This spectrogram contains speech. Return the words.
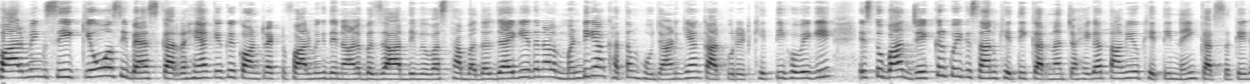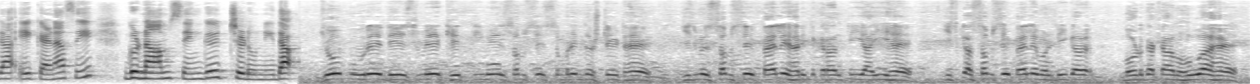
ਫਾਰਮਿੰਗ ਸੀ। ਕਿਉਂ ਅਸੀਂ ਬਹਿਸ ਕਰ ਰਹੇ ਹਾਂ? ਕਿਉਂਕਿ ਕੰਟਰੈਕਟ ਫਾਰਮਿੰਗ ਦੇ ਨਾਲ ਬਾਜ਼ਾਰ ਦੀ ਵਿਵਸਥਾ ਬਦਲ ਜਾਏਗੀ, ਇਹਦੇ ਨਾਲ ਮੰਡੀਆਂ ਖਤਮ ਹੋ ਜਾਣਗੀਆਂ, ਕਾਰਪੋਰੇਟ ਖੇਤੀ ਹੋਵੇਗੀ। ਇਸ ਤੋਂ ਬਾਅਦ ਜੇਕਰ ਕੋਈ ਕਿਸਾਨ ਖੇਤੀ ਕਰਨਾ ਚਾਹੇਗਾ, ਤਾਂ ਵੀ ਉਹ ਖੇਤੀ ਨਹੀਂ ਕਰ ਸਕੇਗਾ, ਇਹ ਕਹਿਣਾ ਸੀ ਗੁਰਨਾਮ ਸਿੰਘ ਚੜੂਨੀ ਦਾ। ਜੋ ਪੂਰੇ ਦੇਸ਼ ਵਿੱਚ ਖੇਤੀ ਵਿੱਚ ਸਭ ਤੋਂ ਸਮਰਿੱਧ ਸਟੇਟ ਹੈ, ਜਿਸ ਵਿੱਚ ਸਭ ਤੋਂ ਪਹਿਲੇ ਹਰਿਤ ਕ੍ਰਾਂਤੀ ਆਈ ਹੈ जिसका सबसे पहले मंडी का, बोर्ड का काम हुआ है,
